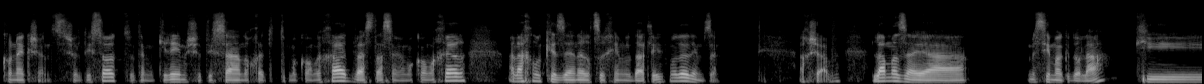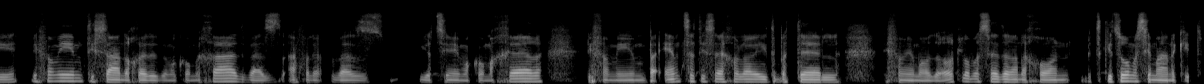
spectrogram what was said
קונקשנס uh, של טיסות, אתם מכירים שטיסה נוחתת במקום אחד ואז טסה ממקום אחר, אנחנו כזנר צריכים לדעת להתמודד עם זה. עכשיו, למה זה היה משימה גדולה? כי לפעמים טיסה נוחתת במקום אחד ואז, אף, ואז יוצאים ממקום אחר, לפעמים באמצע טיסה יכולה להתבטל, לפעמים ההודעות לא בסדר הנכון, בקיצור משימה ענקית.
